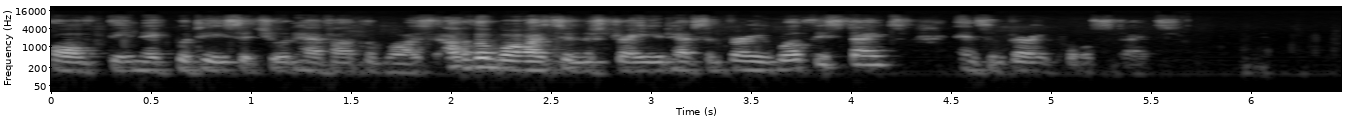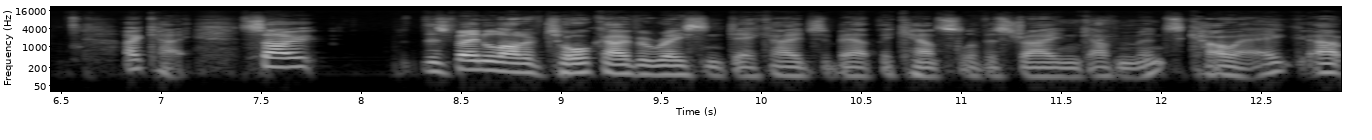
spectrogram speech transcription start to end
of the inequities that you would have otherwise otherwise in australia you'd have some very wealthy states and some very poor states Okay, so there's been a lot of talk over recent decades about the Council of Australian Governments, COAG. Uh,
